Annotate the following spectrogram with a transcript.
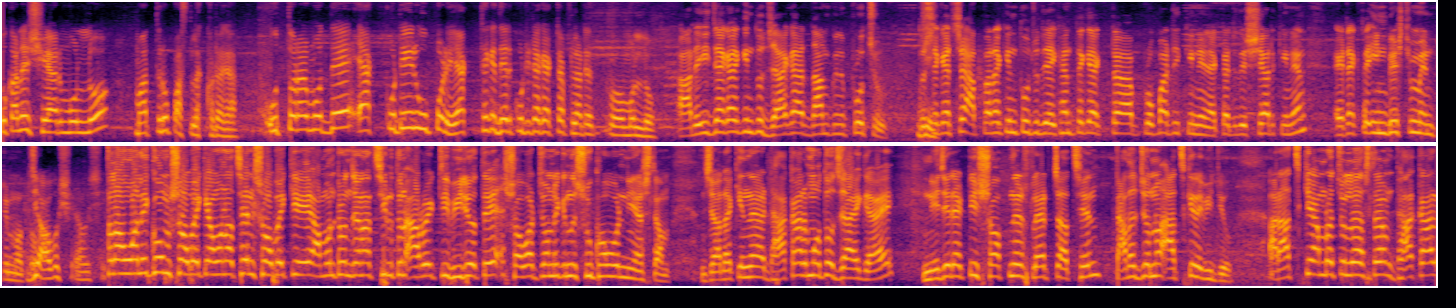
দোকানের শেয়ার মূল্য মাত্র পাঁচ লক্ষ টাকা। উত্তরার মধ্যে এক কোটির উপরে, এক থেকে দেড় কোটি টাকা একটা ফ্ল্যাটের মূল্য। আর এই জায়গার কিন্তু জায়গার দাম কিন্তু প্রচুর। তো সেক্ষেত্রে আপনারা কিন্তু যদি এখান থেকে একটা প্রপার্টি কিনেন একটা যদি শেয়ার কিনেন এটা একটা ইনভেস্টমেন্টের মতো। জি অবশ্যই অবশ্যই। আসসালামু আলাইকুম সবাই কেমন আছেন? সবাইকে আমন্ত্রণ জানাচ্ছি নতুন আরও একটি ভিডিওতে। সবার জন্য কিন্তু সুখবর নিয়ে আসলাম। যারা কিনা ঢাকার মতো জায়গায় নিজের একটি স্বপ্নের ফ্ল্যাট চাচ্ছেন তাদের জন্য আজকের ভিডিও আর আজকে আমরা চলে আসলাম ঢাকার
